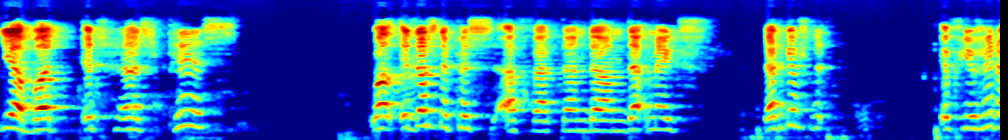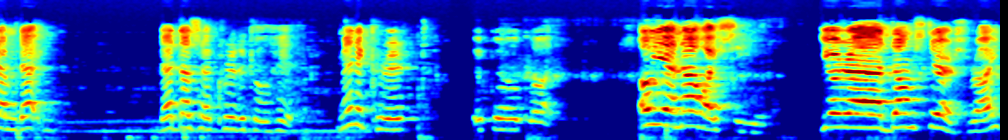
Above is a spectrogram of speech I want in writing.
Yeah, but it has piss. Well, it does the piss effect, and um, that makes that gives the if you hit him, that that does a critical hit. Mini crit, critical but oh yeah, now I see you. You're uh, downstairs, right?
